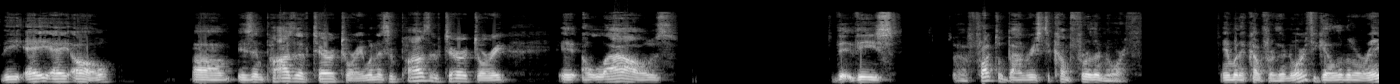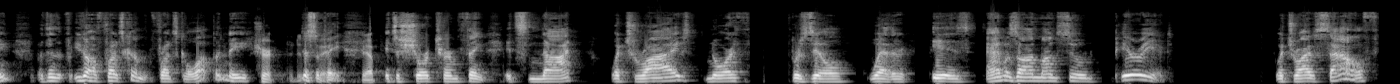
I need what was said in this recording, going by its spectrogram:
the AAO um, is in positive territory. When it's in positive territory, it allows th- these uh, frontal boundaries to come further north. And when it come further north, you get a little bit of rain. But then you know how fronts come. Fronts go up and they Sure. To dissipate. Yep. It's a short term thing. It's not what drives North Brazil weather is Amazon monsoon, period. What drives south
